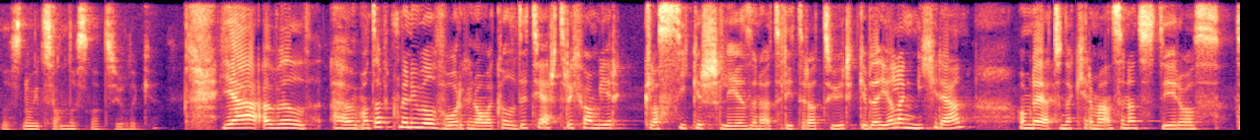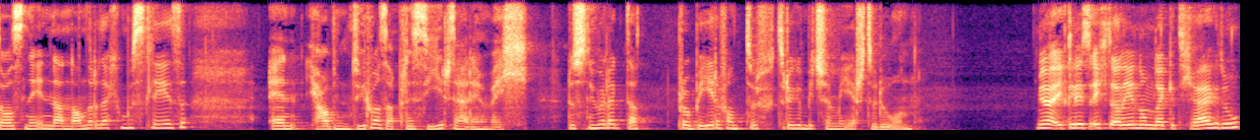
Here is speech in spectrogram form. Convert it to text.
Dat is nog iets anders natuurlijk. Hè. Ja, ah, wel. Ehm, want dat heb ik me nu wel voorgenomen. Ik wil dit jaar terug wat meer klassiekers lezen uit de literatuur. Ik heb dat heel lang niet gedaan, omdat ja, toen ik Germaanse aan het studeren was, dat was een na de andere dat je moest lezen. En ja, op een duur was dat plezier daarin weg. Dus nu wil ik dat proberen van terug, terug een beetje meer te doen. Ja, ik lees echt alleen omdat ik het graag doe.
